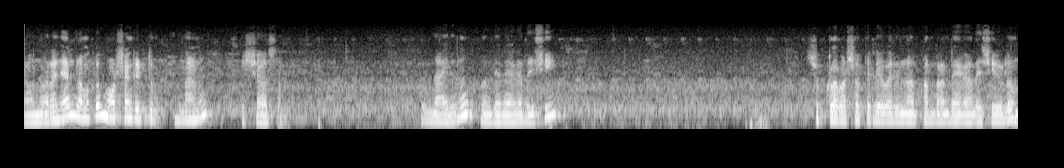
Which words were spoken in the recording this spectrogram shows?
എന്ന് പറഞ്ഞാൽ നമുക്ക് മോക്ഷം കിട്ടും എന്നാണ് വിശ്വാസം. എന്നായിരുന്നു നിർജല ഏകാദശി. ശുക്ലപക്ഷത്തിൽ വരുന്ന പന്ത്രണ്ട് ഏകാദശികളും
